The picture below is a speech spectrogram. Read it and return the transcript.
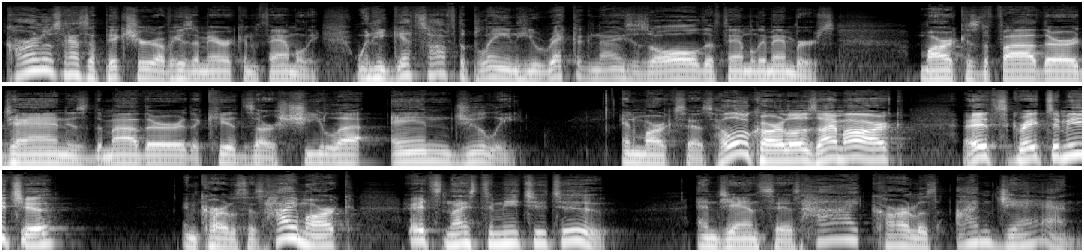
Carlos has a picture of his American family. When he gets off the plane, he recognizes all the family members. Mark is the father, Jan is the mother, the kids are Sheila and Julie. And Mark says, Hello, Carlos, I'm Mark. It's great to meet you. And Carlos says, Hi, Mark. It's nice to meet you too. And Jan says, Hi, Carlos, I'm Jan.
